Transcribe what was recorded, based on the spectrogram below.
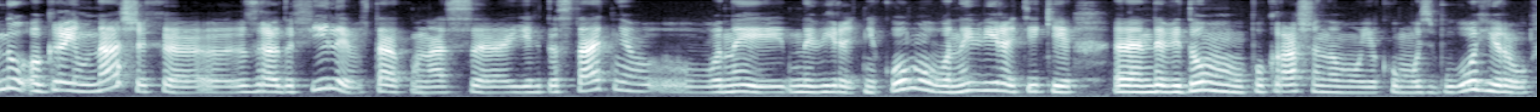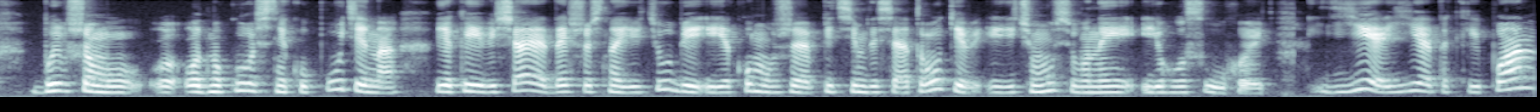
Ну, окрім наших е, зрадофілів, так, у нас е, їх достатньо, вони не вірять нікому, вони вірять тільки е, невідомому покрашеному якомусь блогеру, бившому однокурснику Путіна, який віщає десь щось на Ютубі і якому вже під 70 років, і чомусь вони його слухають. Є є такий пан,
